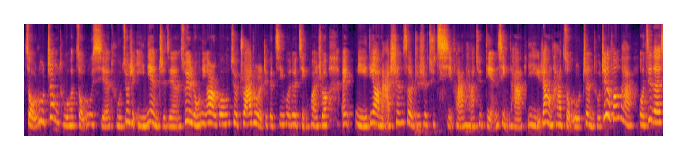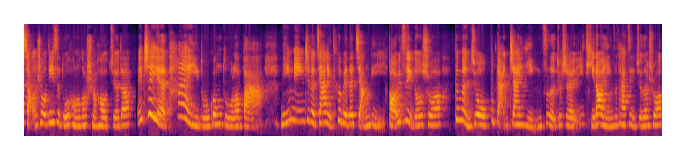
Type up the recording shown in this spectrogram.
走入正途和走入邪途就是一念之间。所以荣宁二公就抓住了这个机会，对警幻说：“哎，你一定要拿声色之事去启发他，去点醒他，以让他走入正途。”这个方法，我记得小小的时候第一次读《红楼》的时候，觉得，哎，这也太以毒攻毒了吧！明明这个家里特别的讲理，宝玉自己。都说根本就不敢沾银子，就是一提到银子，他自己觉得说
